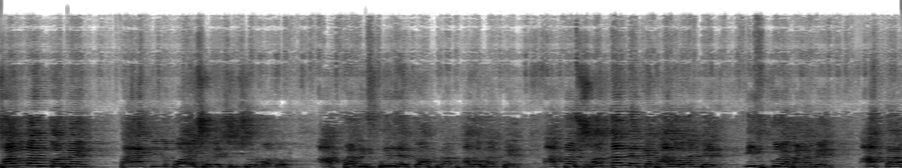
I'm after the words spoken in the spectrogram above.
সম্মান করবেন, তারা কিন্তু বয়স হলে শিশুর মতো। আপনার স্ত্রীদেরকে আপনারা ভালোবাসবেন আপনার সন্তানদেরকে ভালোবাসবেন স্কুলে পাঠাবেন। আপনারা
